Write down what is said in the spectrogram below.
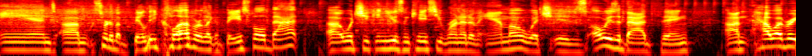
and um, sort of a billy club or like a baseball bat, uh, which you can use in case you run out of ammo, which is always a bad thing. Um, however,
